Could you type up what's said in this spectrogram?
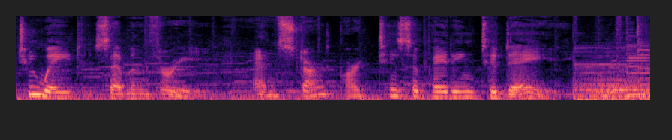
2873 and start participating today.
